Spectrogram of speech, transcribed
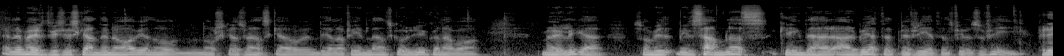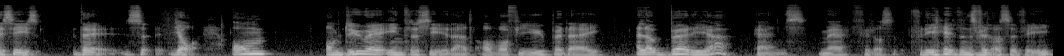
eller möjligtvis i Skandinavien och norska, svenska och en del av Finland skulle ju kunna vara möjliga som vill, vill samlas kring det här arbetet med frihetens filosofi. Precis. Det, så, ja, om, om du är intresserad av att fördjupa dig eller börja ens med filosof, frihetens filosofi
